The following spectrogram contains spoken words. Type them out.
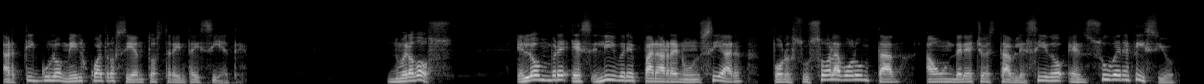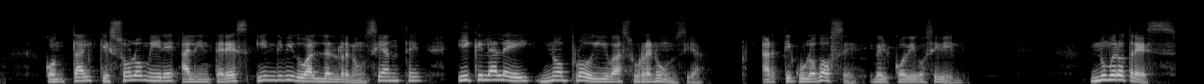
artículo 1437. Número 2. El hombre es libre para renunciar por su sola voluntad a un derecho establecido en su beneficio, con tal que solo mire al interés individual del renunciante y que la ley no prohíba su renuncia. Artículo 12 del Código Civil. Número 3.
